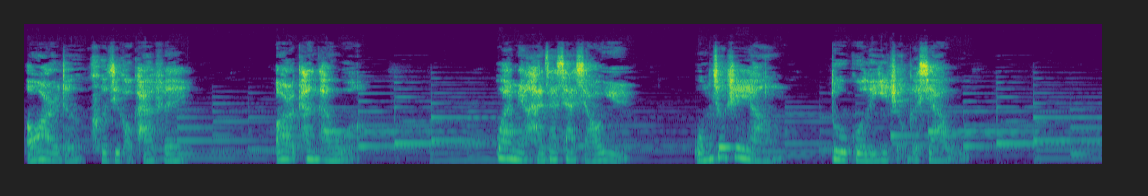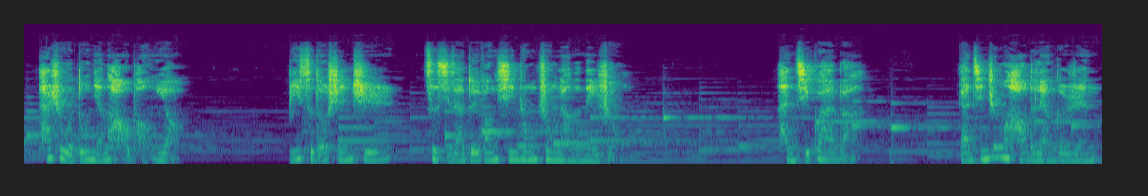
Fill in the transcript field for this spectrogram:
偶尔的喝几口咖啡，偶尔看看我。外面还在下小雨，我们就这样度过了一整个下午。他是我多年的好朋友，彼此都深知自己在对方心中重量的那种。很奇怪吧？感情这么好的两个人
